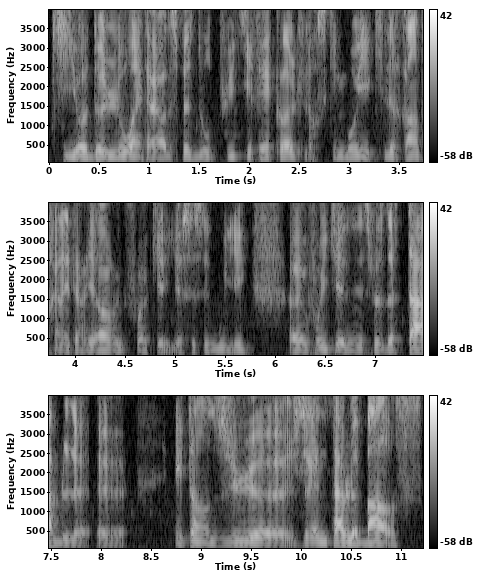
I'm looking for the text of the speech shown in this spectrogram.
qui a de l'eau à l'intérieur, d'espèces d'eau de pluie qui récolte lorsqu'il mouille et qui rentre à l'intérieur une fois qu'il a cessé de mouiller. Euh, vous voyez qu'il y a une espèce de table étendue, je dirais une table basse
